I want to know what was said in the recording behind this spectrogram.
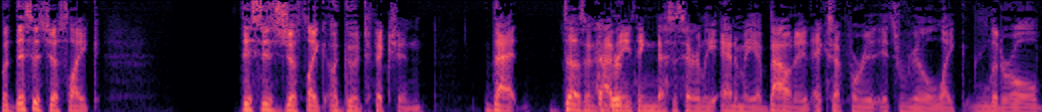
but this is just like this is just like a good fiction that doesn't have anything necessarily anime about it except for it, its real like literal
